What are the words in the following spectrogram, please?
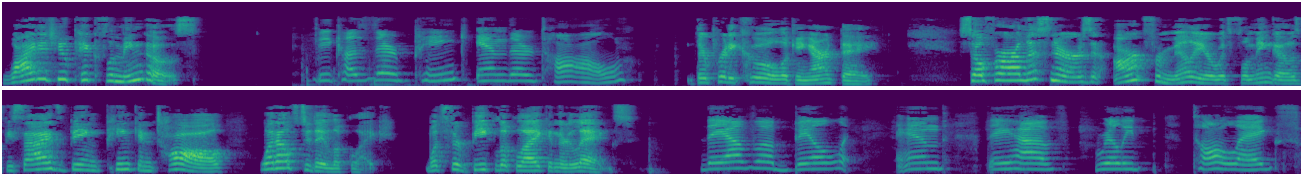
Why did you pick flamingos? Because they're pink and they're tall. They're pretty cool looking, aren't they? So for our listeners that aren't familiar with flamingos, besides being pink and tall, what else do they look like? What's their beak look like and their legs? They have a bill and they have really tall legs.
